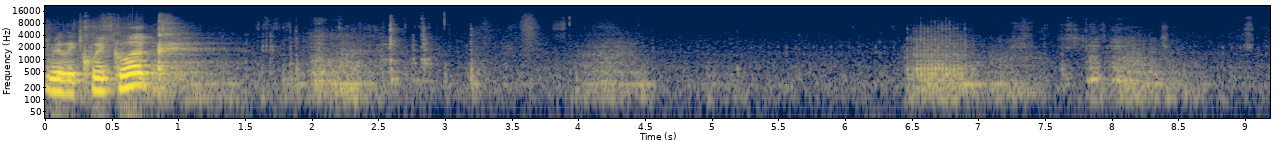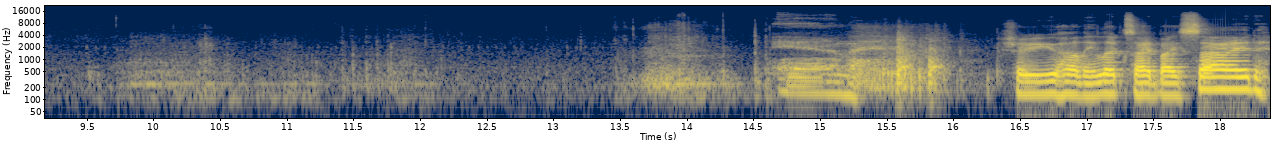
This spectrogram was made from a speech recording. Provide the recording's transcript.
Really quick look. Show you how they look side by side.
